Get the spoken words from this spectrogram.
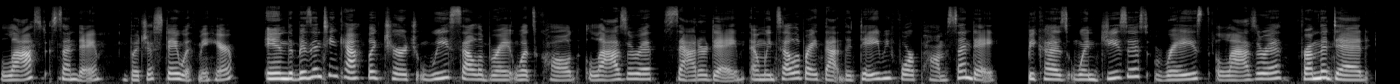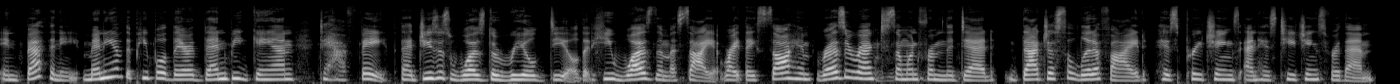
last Sunday, but just stay with me here. In the Byzantine Catholic Church, we celebrate what's called Lazarus Saturday, and we celebrate that the day before Palm Sunday because when Jesus raised Lazarus from the dead in Bethany, many of the people there then began to have faith that Jesus was the real deal, that he was the Messiah, right? They saw him resurrect someone from the dead. That just solidified his preachings and his teachings for them.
